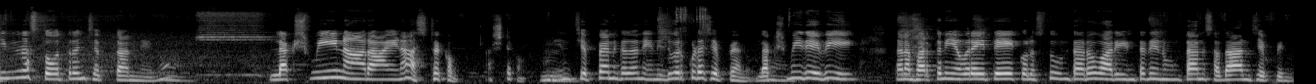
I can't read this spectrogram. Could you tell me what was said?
చిన్న స్తోత్రం చెప్తాను నేను. లక్ష్మీనారాయణ అష్టకం. అష్టకం. నేను చెప్పాను కదా నేను ఇదివరకు కూడా చెప్పాను. లక్ష్మీదేవి తన భర్తని ఎవరైతే కొలుస్తూ ఉంటారో వారి ఇంట నేను ఉంటాను సదా అని చెప్పింది.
